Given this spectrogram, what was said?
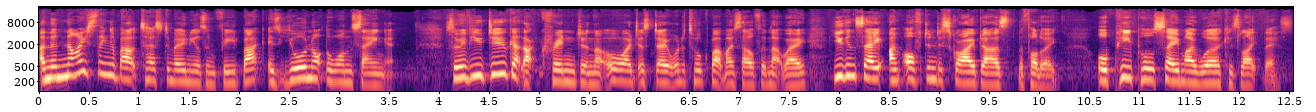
And the nice thing about testimonials and feedback is you're not the one saying it. So if you do get that cringe and that, oh, I just don't want to talk about myself in that way, you can say, I'm often described as the following, or people say my work is like this.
